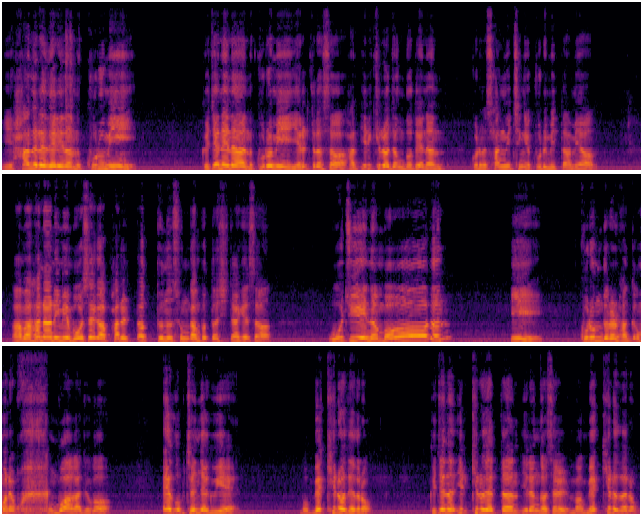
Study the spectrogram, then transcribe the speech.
이 하늘에 내리는 구름이 그 전에는 구름이 예를 들어서 한 1km 정도 되는 구름 상위층에 구름이 있다면 아마 하나님이 모세가 팔을 떡 드는 순간부터 시작해서 우주에 있는 모든 이 구름들을 한꺼번에 확 모아가지고 애굽 전역 위에 뭐 몇 킬로 되도록 그제는 1킬로 됐던 이런 것을 막 몇 킬로 되도록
